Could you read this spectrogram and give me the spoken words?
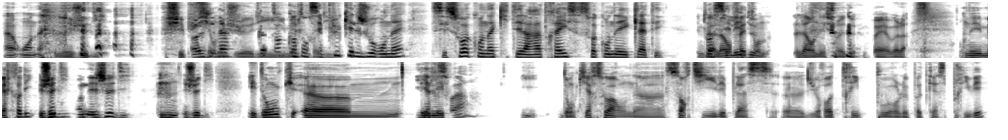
Ah, on est jeudi. Je sais plus en si on est général, quand on jeudi, quand on sait plus quel jour on est, c'est soit qu'on a quitté la rat race, soit qu'on est éclaté. Toi, Bah, là, en les fait, 2. on là, on est sur les 2. Ouais, voilà. On est mercredi? Jeudi. On est jeudi. Jeudi et donc et Hier les soir donc hier soir, on a sorti les places, du road trip pour le podcast privé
